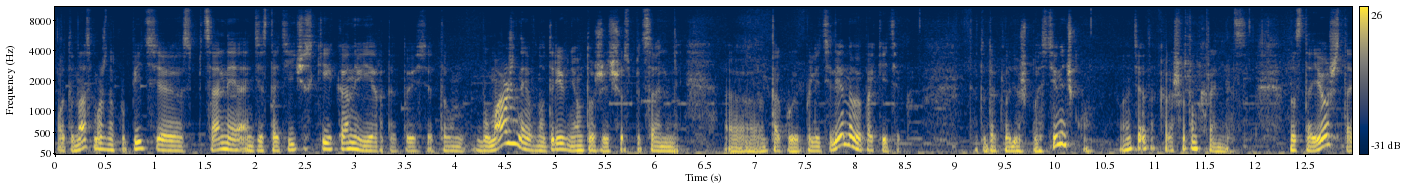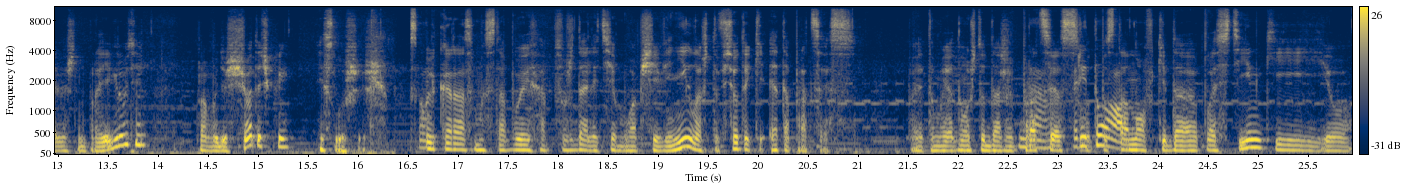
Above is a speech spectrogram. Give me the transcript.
вот у нас можно купить э, специальные антистатические конверты, то есть это он бумажный, внутри в нем тоже еще специальный э, такой полиэтиленовый пакетик. Ты туда кладешь пластиночку, она у тебя так хорошо там хранится. Достаешь, ставишь на проигрыватель, проводишь щеточкой и слушаешь. Сколько раз мы с тобой обсуждали тему вообще винила, что все-таки это процесс. Поэтому я думаю, что даже процесс да, вот постановки до пластинки, ее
